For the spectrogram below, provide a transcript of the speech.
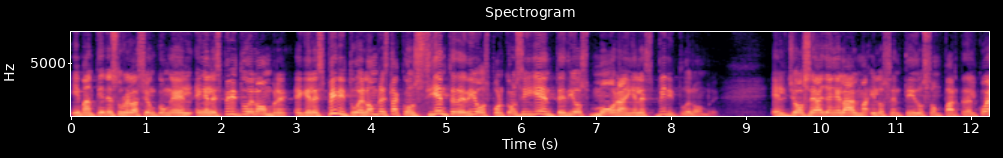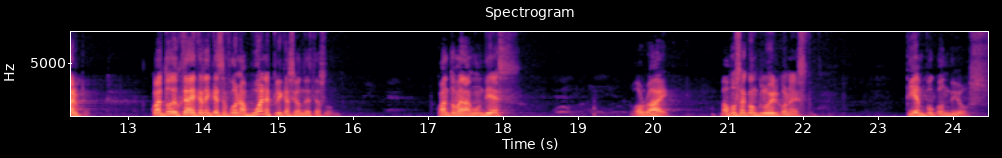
y mantiene su relación con Él. En el espíritu del hombre, en el espíritu el hombre está consciente de Dios, por consiguiente Dios mora en el espíritu del hombre. El yo se halla en el alma y los sentidos son parte del cuerpo. ¿Cuántos de ustedes creen que esa fue una buena explicación de este asunto? ¿Cuánto me dan? ¿Un 10? All right. Vamos a concluir con esto. Tiempo con Dios.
